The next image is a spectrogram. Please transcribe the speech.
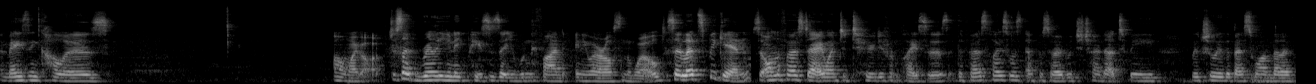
amazing colors, Oh my god. Just like really unique pieces that you wouldn't find anywhere else in the world. So let's begin. So on the first day I went to two different places. The first place was Episode which turned out to be literally the best one that I've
